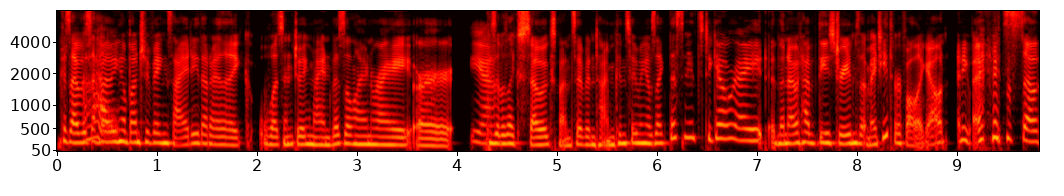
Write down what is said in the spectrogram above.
because I was Oh. having a bunch of anxiety that I like wasn't doing my Invisalign right, or Yeah. because it was like so expensive and time consuming. I was like, this needs to go right, and then I would have these dreams that my teeth were falling out. Anyway, so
